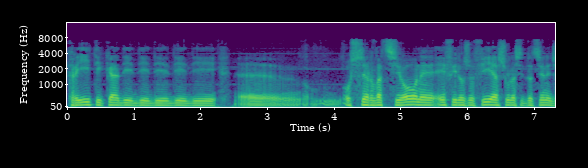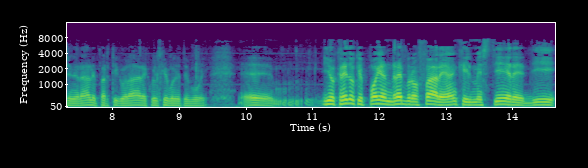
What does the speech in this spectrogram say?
critica, di, di, di, di eh, osservazione e filosofia sulla situazione generale, particolare, quel che volete voi. Eh, io credo che poi andrebbero a fare anche il mestiere di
